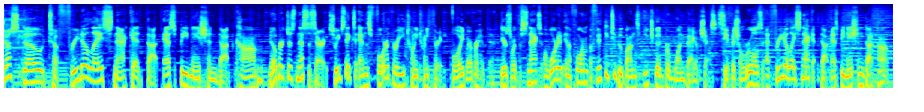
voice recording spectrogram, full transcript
Just go to fritolaysnackit.sbnation.com. No purchase necessary. Sweepstakes ends 4-3-2023. Void where prohibited. Here's worth of snacks awarded in the form of 52 coupons, each good for one bag of chips. See official rules at fritolaysnackit.sbnation.com.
